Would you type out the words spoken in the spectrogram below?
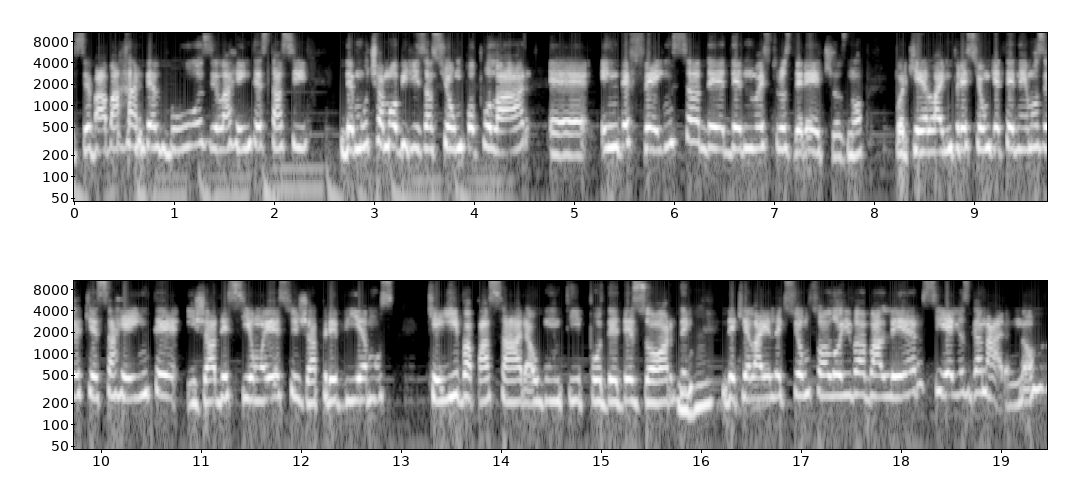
se vai barrar del bus e a gente está se de muita mobilização popular eh, em defesa de, de nossos direitos, não? Porque a impressão que temos é que essa gente, e já diziam isso, e já prevíamos que ia passar algum tipo de desordem, uhum. de que a eleição só ia valer se eles ganharam, não?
